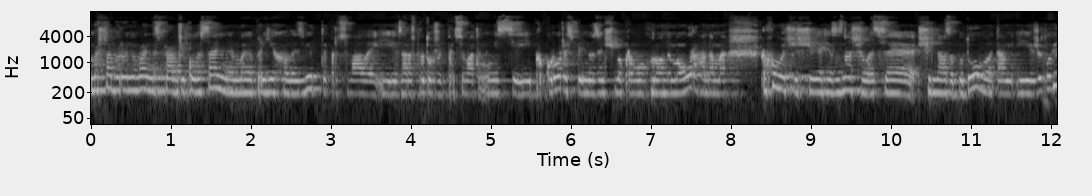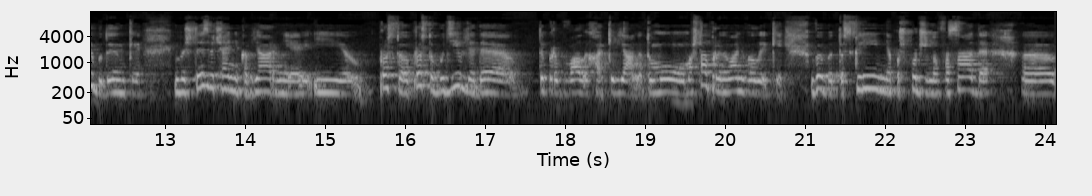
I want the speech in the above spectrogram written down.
Масштаби руйнувань насправді колосальні. Ми приїхали звідти, працювали і зараз продовжують працювати на місці і прокурори спільно з іншими правоохоронними органами, враховуючи, що як я зазначила, це щільна забудова, там і житлові будинки, вибачте, звичайні кав'ярні, і просто, просто будівлі, де. Де перебували харків'яни, тому масштаб руйнувань великий. Вибито скління, пошкоджено фасади, е,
